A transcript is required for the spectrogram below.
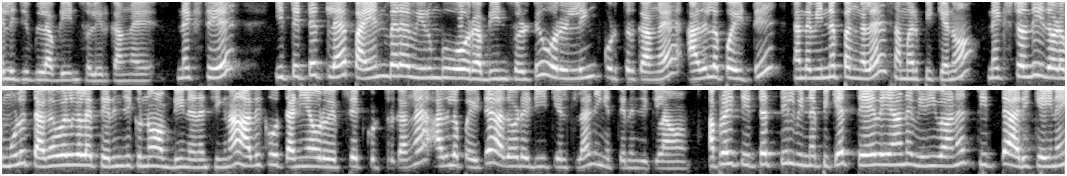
எலிஜிபிள் அப்படின்னு சொல்லியிருக்காங்க. நெக்ஸ்ட்டு இத்திட்டத்தில் பயன்பெற விரும்புவோர் அப்படின்னு சொல்லிட்டு ஒரு லிங்க் கொடுத்துருக்காங்க. அதில் போயிட்டு அந்த விண்ணப்பங்களை சமர்ப்பிக்கணும். நெக்ஸ்ட் வந்து இதோட முழு தகவல்களை தெரிஞ்சுக்கணும் அப்படின்னு நினச்சிங்கன்னா அதுக்கு ஒரு தனியாக ஒரு வெப்சைட் கொடுத்துருக்காங்க. அதில் போயிட்டு அதோட டீட்டெயில்ஸ்லாம் நீங்கள் தெரிஞ்சுக்கலாம். அப்புறம் இத்திட்டத்தில் விண்ணப்பிக்க தேவையான விரிவான திட்ட அறிக்கையினை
